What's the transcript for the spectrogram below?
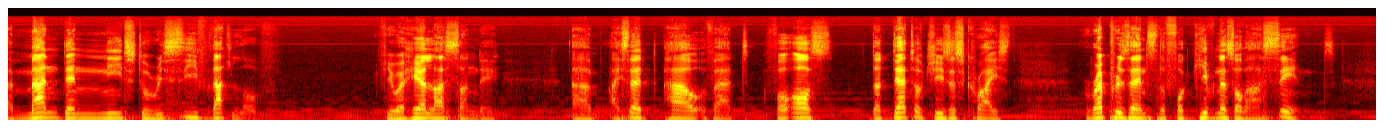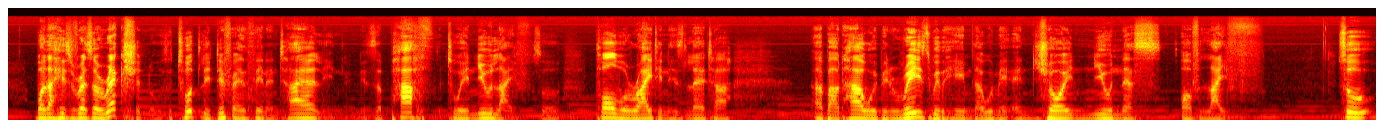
A man then needs to receive that love. If you were here last Sunday, um, I said how that for us, the death of Jesus Christ represents the forgiveness of our sins, but that his resurrection was a totally different thing entirely. It's a path to a new life. So Paul will write in his letter about how we've been raised with him that we may enjoy newness of life. So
